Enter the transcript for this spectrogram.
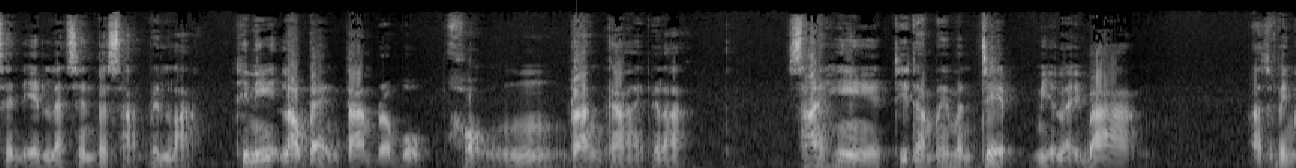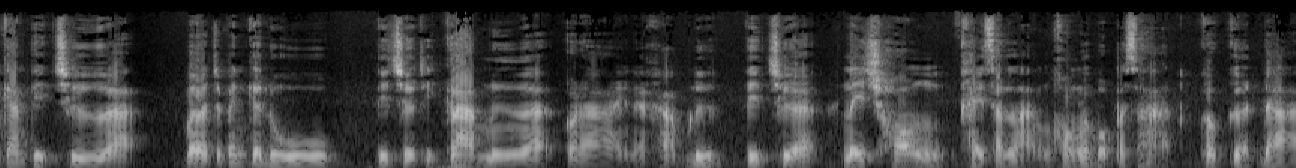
เส้นเอ็นและเส้นประสาทเป็นหลัก ทีนี้เราแบ่งตามระบบของร่างกายไปละ สาเหตุที่ทำให้มันเจ็บมีอะไรบ้าง อาจจะเป็นการติดเชื้อ ไม่ว่าจะเป็นกระดูก ติดเชื้อที่กล้ามเนื้อก็ได้นะครับ หรือติดเชื้อในช่องไขสันหลังของระบบประสาทก็เกิดได้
